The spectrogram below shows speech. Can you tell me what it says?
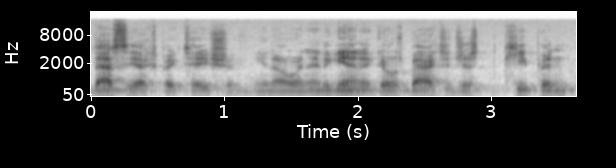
that's the expectation, you know, and, and again, it goes back to just keeping,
